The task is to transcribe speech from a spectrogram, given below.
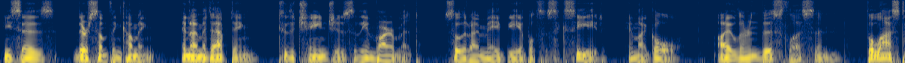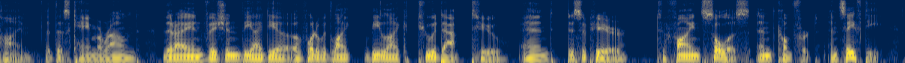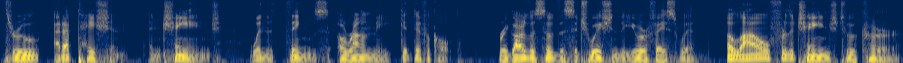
He says, There's something coming, and I'm adapting to the changes of the environment so that I may be able to succeed in my goal. I learned this lesson the last time that this came around that I envisioned the idea of what it would like be like to adapt to and disappear to find solace and comfort and safety through adaptation and change when the things around me get difficult, regardless of the situation that you are faced with. Allow for the change to occur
